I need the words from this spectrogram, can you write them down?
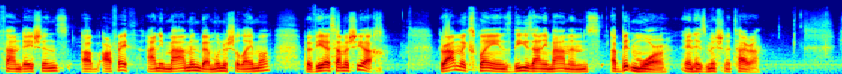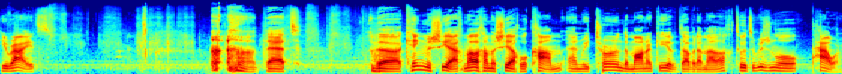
foundations of our faith. Ani Mamin be'amuna shalema be'vias HaMashiach. The Rambam explains these animamims a bit more in his Mishnah Torah. He writes that the king Mashiach, Melech HaMashiach, will come and return the monarchy of David HaMelech to its original power.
